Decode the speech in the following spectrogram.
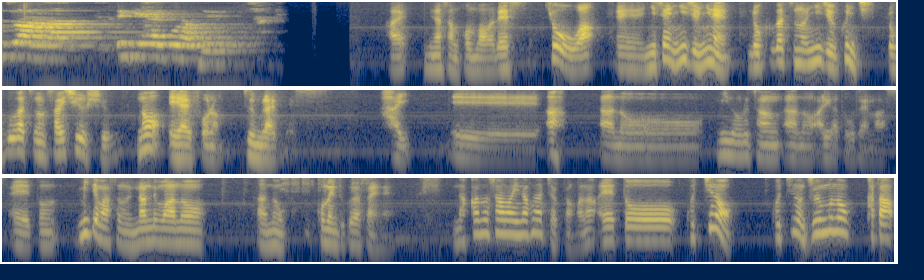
にちは。天気 AI フォーラムです。はい、皆さんこんばんはです。今日は、えー2022年6月の29日、6月の最終週の AI フォーラム、ズームライブです。はい。えー、あ、あの、みのるさん、あの、ありがとうございます。えっ、と、見てますので、何でもあの、あの、コメントくださいね。中野さんはいなくなっちゃったのかな？えっ、と、こっちの、こっちのズームの方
